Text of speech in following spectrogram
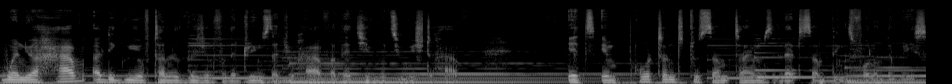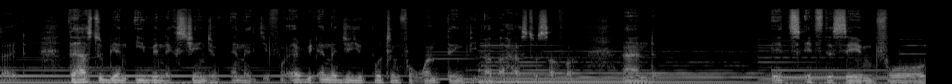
when you have a degree of tunnel vision for the dreams that you have and the achievements you wish to have, it's important to sometimes let some things fall on the wayside. There has to be an even exchange of energy. For every energy you put in for one thing, the other has to suffer. And it's it's the same for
